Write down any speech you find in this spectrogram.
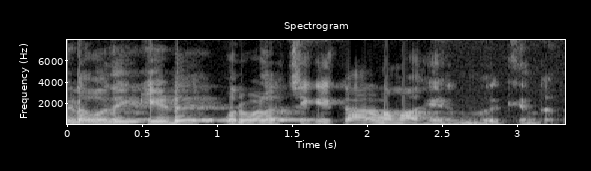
இடஒதுக்கீடு ஒரு வளர்ச்சிக்கு காரணமாக இருந்திருக்கின்றது.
